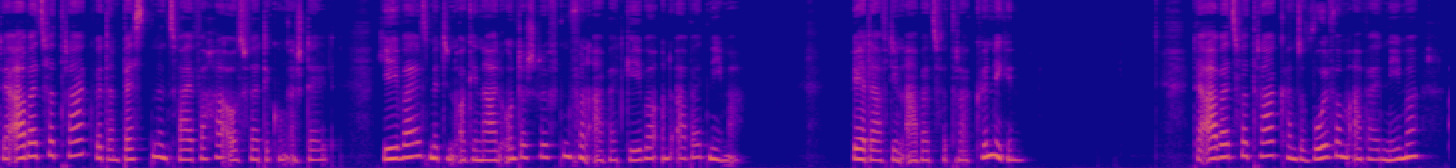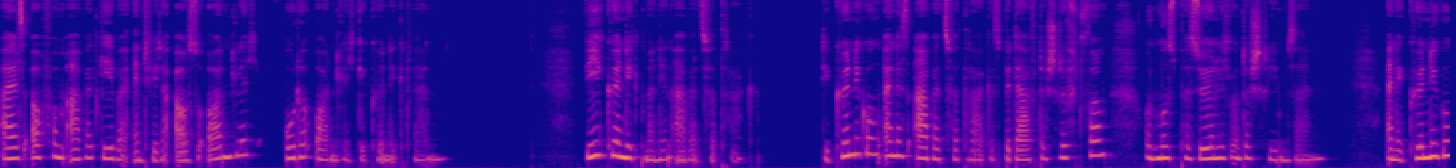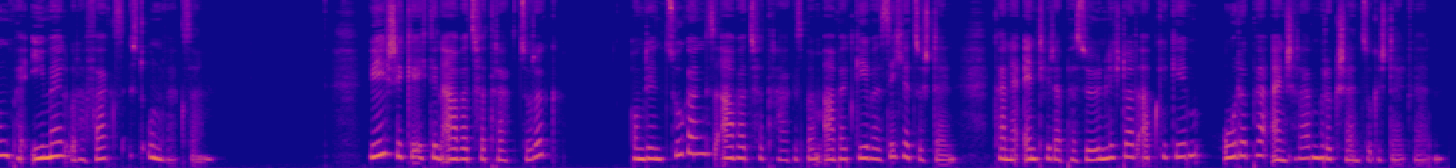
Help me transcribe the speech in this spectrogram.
Der Arbeitsvertrag wird am besten in zweifacher Ausfertigung erstellt, jeweils mit den Originalunterschriften von Arbeitgeber und Arbeitnehmer. Wer darf den Arbeitsvertrag kündigen? Der Arbeitsvertrag kann sowohl vom Arbeitnehmer als auch vom Arbeitgeber entweder außerordentlich oder ordentlich gekündigt werden. Wie kündigt man den Arbeitsvertrag? Die Kündigung eines Arbeitsvertrages bedarf der Schriftform und muss persönlich unterschrieben sein. Eine Kündigung per E-Mail oder Fax ist unwirksam. Wie schicke ich den Arbeitsvertrag zurück? Um den Zugang des Arbeitsvertrages beim Arbeitgeber sicherzustellen, kann er entweder persönlich dort abgegeben oder per Einschreiben Rückschein zugestellt werden.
